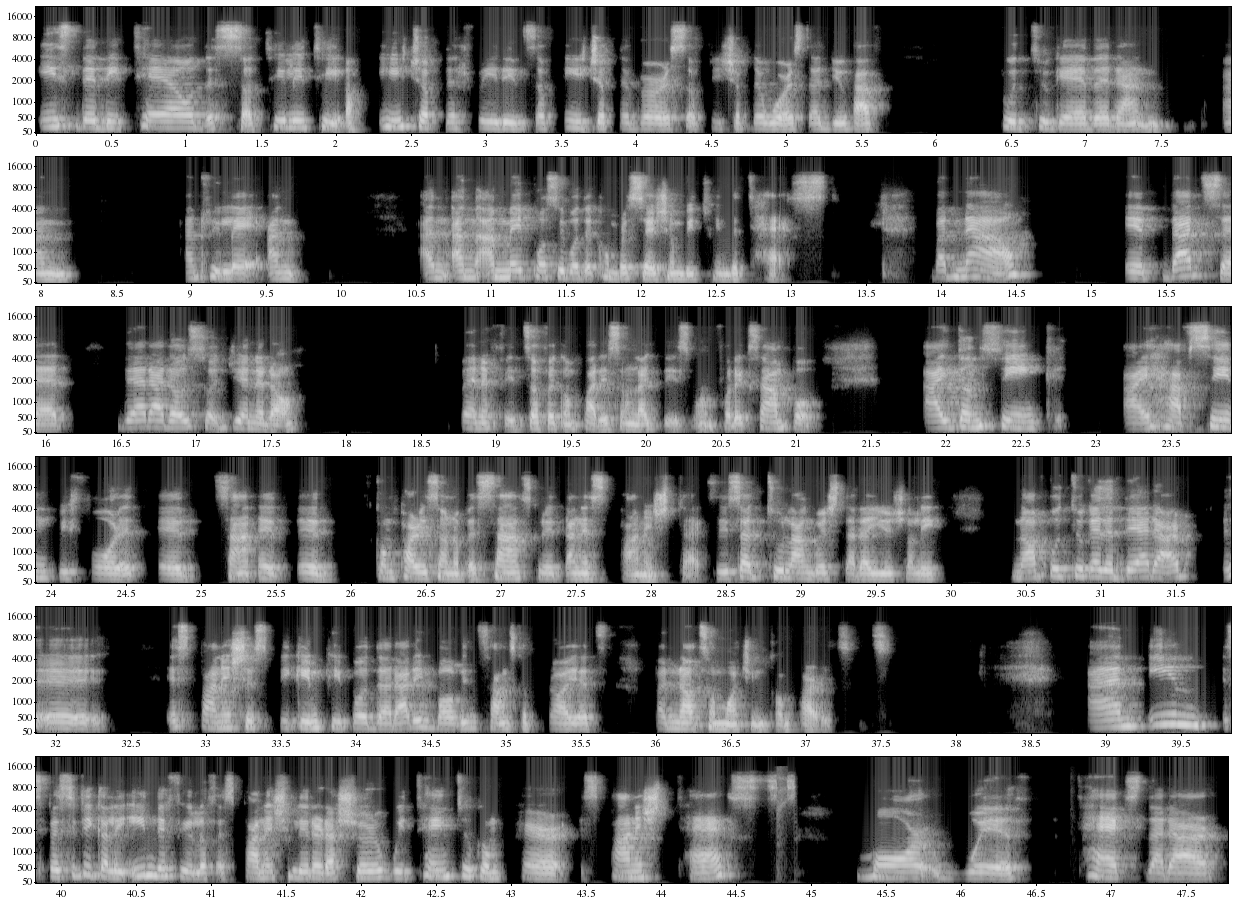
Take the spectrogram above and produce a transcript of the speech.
Is the detail, the subtlety of each of the readings, of each of the verse, of each of the words that you have put together and and and relate and and, and, and made possible the conversation between the text. But now, if that said, there are also general benefits of a comparison like this one. For example, I don't think I have seen before a, a, a, comparison of a Sanskrit and a Spanish text. These are two languages that are usually not put together. There are uh, Spanish speaking people that are involved in Sanskrit projects, but not so much in comparisons. And in specifically in the field of Spanish literature, we tend to compare Spanish texts more with texts that are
